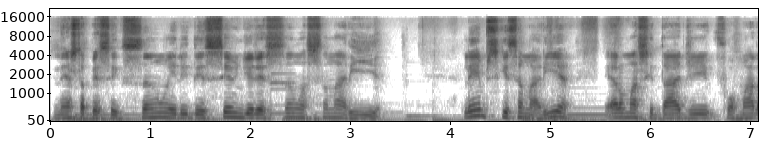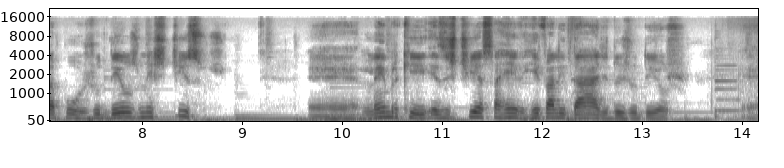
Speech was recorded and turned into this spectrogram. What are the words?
nesta perseguição, ele desceu em direção a Samaria Lembre-se que Samaria era uma cidade formada por judeus mestiços. É, lembre que existia essa rivalidade dos judeus é,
